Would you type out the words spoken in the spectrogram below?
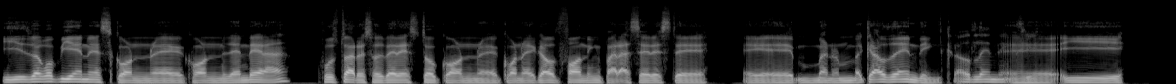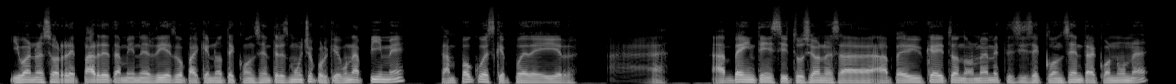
Y luego vienes con, eh, con Lendera, justo a resolver esto con, eh, con el crowdfunding para hacer este, eh, bueno, crowdlending. Crowdlending, eh, y, y, bueno, eso reparte también el riesgo para que no te concentres mucho, porque una pyme tampoco es que puede ir a, a 20 instituciones a, pedir crédito, normalmente sí se concentra con una.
